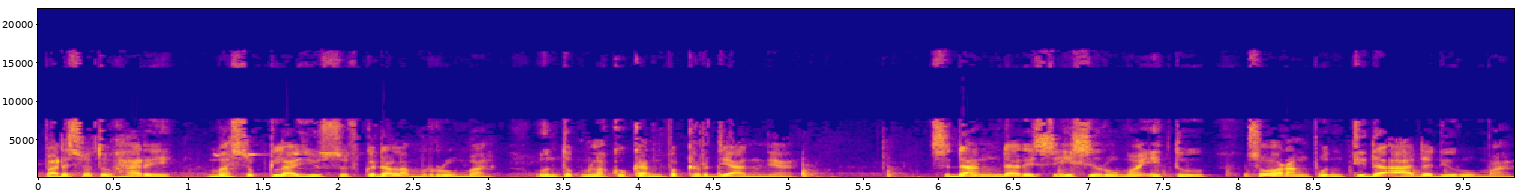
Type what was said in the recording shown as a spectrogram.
Pada suatu hari, masuklah Yusuf ke dalam rumah untuk melakukan pekerjaannya. Sedang dari seisi rumah itu, seorang pun tidak ada di rumah.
